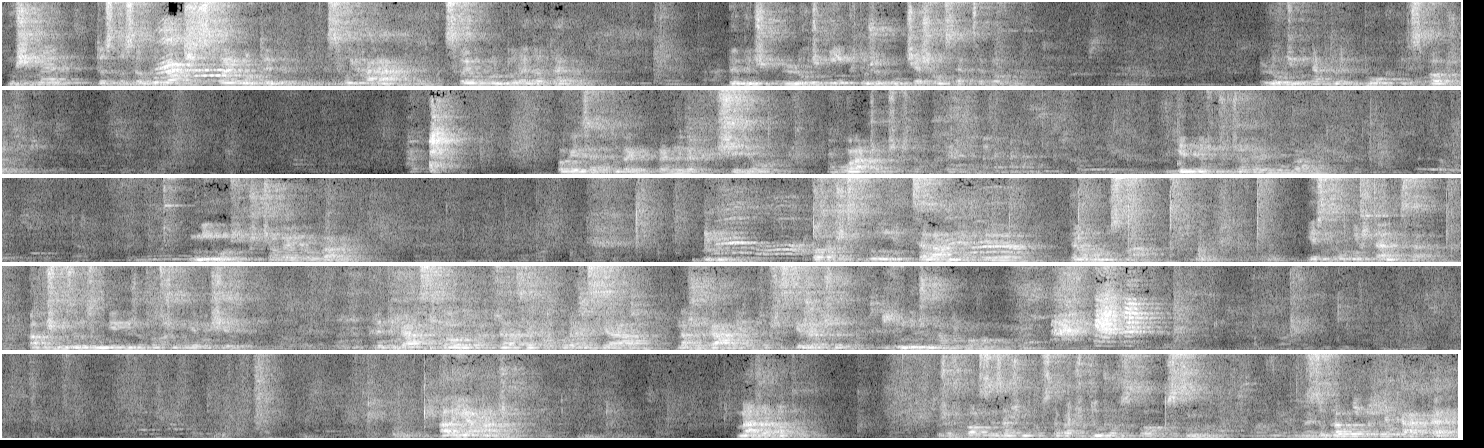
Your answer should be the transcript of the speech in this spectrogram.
Musimy dostosowywać swoje motywy, swój charakter, swoją kulturę do tego, by być ludźmi, którzy ucieszą serce Boga. Ludźmi, na których Bóg, gdy spojrzy, powie, co ja tutaj będę tak siedział, właczam się w to. Jedność przyciąga jego uwagę. Miłość przyciąga jego uwagę. Poza wszystkimi celami, jakie ten obóz ma, jest również ten cel, abyśmy zrozumieli, że potrzebujemy siebie. Krytykarstwo, rywalizacja, konkurencja, narzekanie, te wszystkie rzeczy w niczym nam nie pomogą. Ale ja marzę. Marzę o tym, że w Polsce zacznie powstawać dużo wspólnot z zupełnie innym charakterem,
